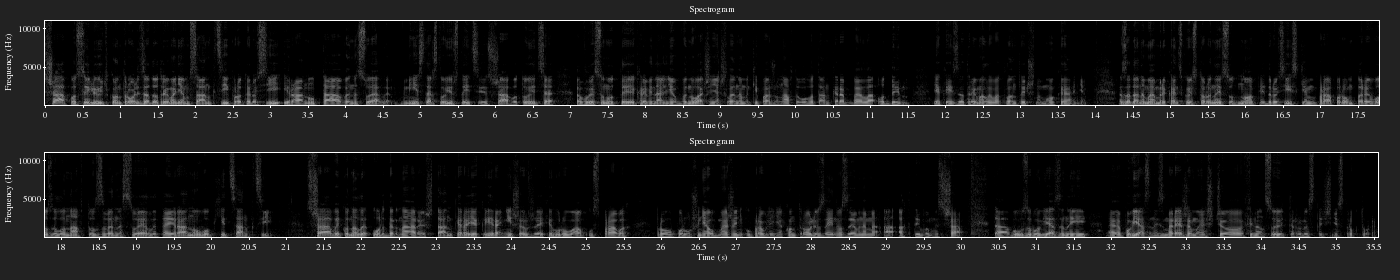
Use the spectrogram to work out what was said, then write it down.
США посилюють контроль за дотриманням санкцій проти Росії, Ірану та Венесуели. Міністерство юстиції США готується висунути кримінальні обвинувачення членам екіпажу нафтового танкера Бела 1 який затримали в Атлантичному океані. За даними американської сторони, судно під російським прапором перевозило нафту з Венесуели та Ірану в обхід санкцій. США виконали ордер на арешт танкера, який раніше вже фігурував у справах про порушення обмежень управління контролю за іноземними активами США та був зобов'язаний е, пов'язаний з мережами, що фінансують терористичні структури.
